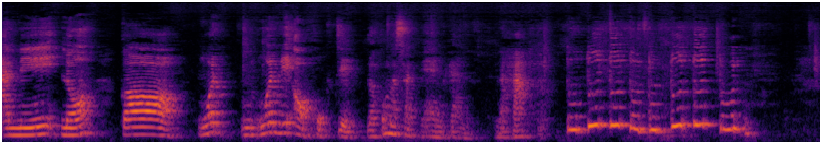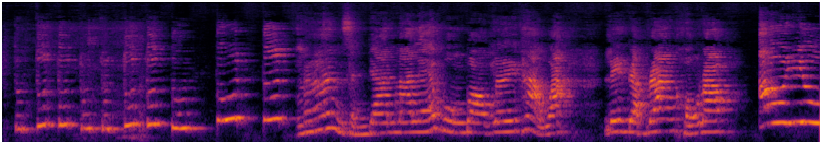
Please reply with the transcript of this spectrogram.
อันนี้เนาะก็งวดงวดนี้ออก 67 เราก็มาสแกนกันนะคะตูดตูดตูดตูดตูดตูดตูดตูดตูดตูดตูดตูดตูดตูดตูดตูดตูดตูดนั่นสัญญาณมาแล้วบ่งบอกเลยค่ะว่า เลขดับร่างของเราเอาอยู่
